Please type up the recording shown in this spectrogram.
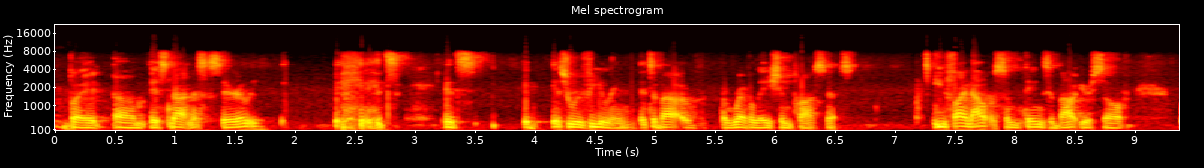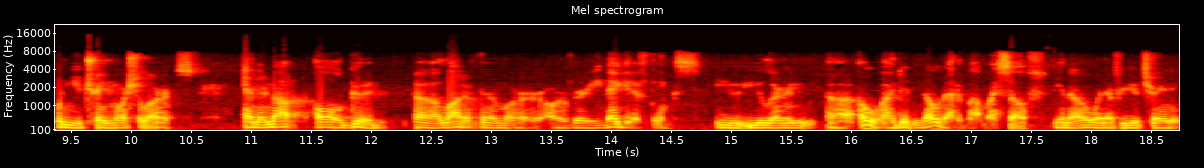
but um, it's not necessarily it's it's it's revealing. It's about a, a revelation process you find out some things about yourself when you train martial arts and they're not all good. Uh, a lot of them are, are very negative things. You you learn, uh, oh, I didn't know that about myself. You know, whenever you're training,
